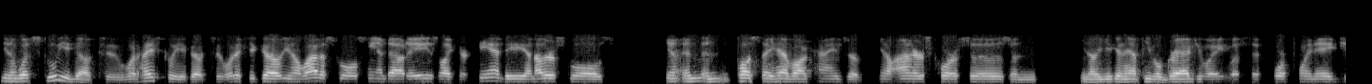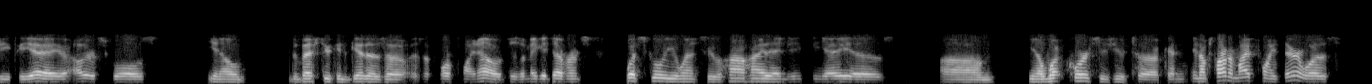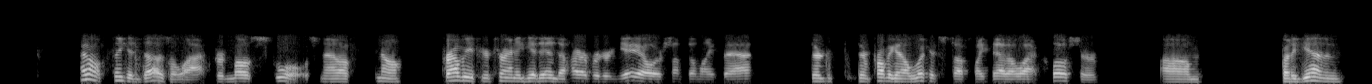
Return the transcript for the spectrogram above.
you know, what school you go to, what high school you go to? What if you go, you know, a lot of schools hand out A's like they're candy, and other schools, you know, and, and plus they have all kinds of you know honors courses and you know, you can have people graduate with a 4.8 GPA. Other schools, you know, the best you can get is a is a 4.0. Does it make a difference what school you went to, how high that GPA is, um, you know, what courses you took, and you know, part of my point there was, I don't think it does a lot for most schools. Now, if, you know, probably if you're trying to get into Harvard or Yale or something like that, they're they're probably going to look at stuff like that a lot closer. Um, but again,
